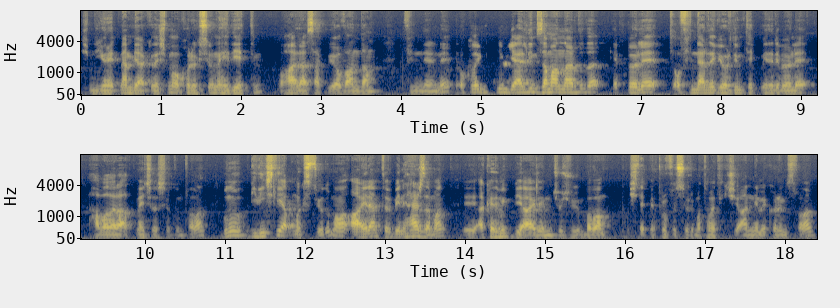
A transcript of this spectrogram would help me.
Şimdi yönetmen bir arkadaşıma o koleksiyonu hediye ettim. O hala saklıyor Van Damme filmlerini. Okula gittiğim geldiğim zamanlarda da hep böyle o filmlerde gördüğüm tekmeleri böyle havalara atmaya çalışırdım falan. Bunu bilinçli yapmak istiyordum ama ailem tabii beni her zaman e, akademik bir ailenin çocuğuyum. Babam işletme profesörü, matematikçi, annem ekonomist falan.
